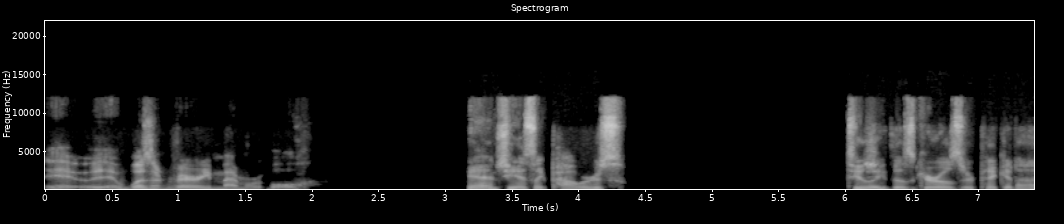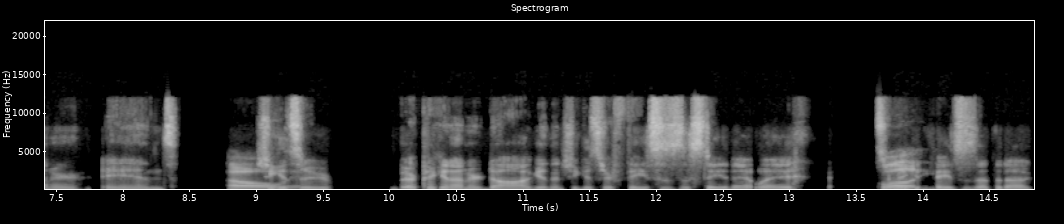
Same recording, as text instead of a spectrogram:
it it wasn't very memorable. Yeah, and she has like powers. Too She- like those girls are picking on her and Oh she gets yeah. her they're picking on her dog and then she gets her faces to stay that way. so Well, faces at the dog.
